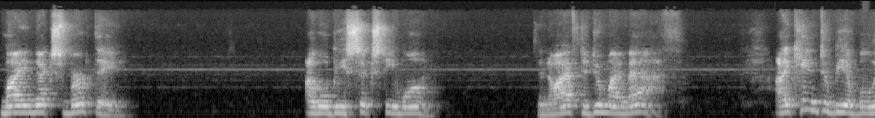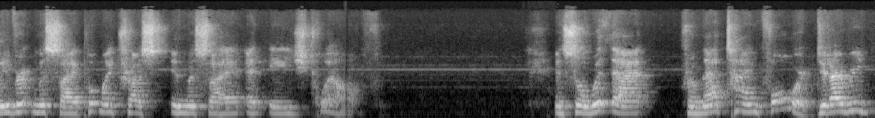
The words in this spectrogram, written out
my next birthday. I will be 61. And now I have to do my math. I came to be a believer in Messiah, put my trust in Messiah at age 12. And so, with that, from that time forward, did I read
